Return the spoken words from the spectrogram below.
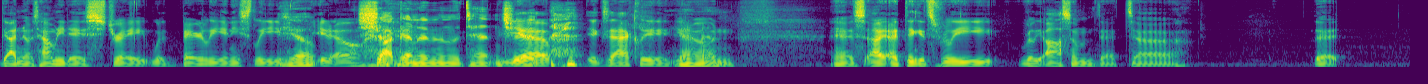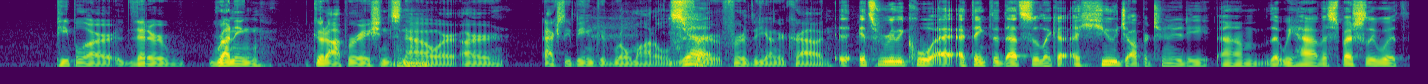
God knows how many days straight with barely any sleep. Yep. You know, shotgun it in the tent and shit. Yeah, exactly. You Yeah, know, man. and yes, I, I think it's really, really awesome that uh, that people are that are running good operations Mhm. now are are actually being good role models Yeah. for for the younger crowd. It's really cool. I, think that that's like a, a huge opportunity um, that we have, especially with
